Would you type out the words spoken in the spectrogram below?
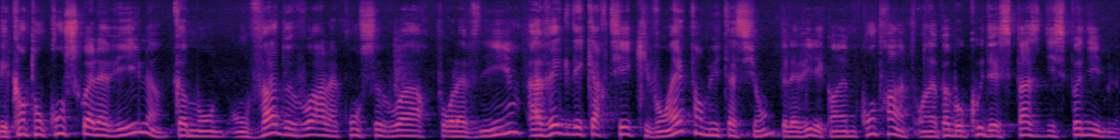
Et quand on conçoit la ville, comme on, va devoir la concevoir pour l'avenir, avec des quartiers qui vont être en mutation, que la ville est quand même contrainte, on n'a pas beaucoup d'espace disponible.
